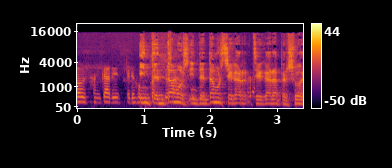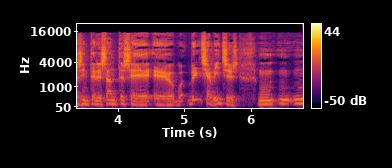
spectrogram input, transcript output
aos Ancares pero intentamos intentamos chegar chegar a persoas interesantes e, e xa viches un, un,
